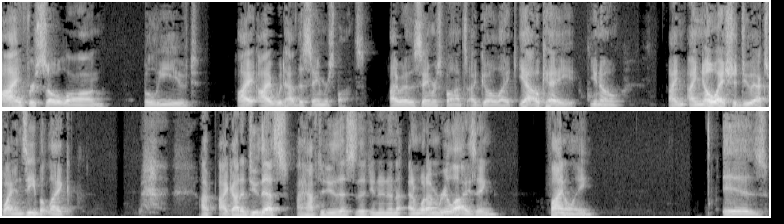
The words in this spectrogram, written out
I, for so long, believed I, I would have the same response. I would have the same response. I'd go like, yeah, okay, you know, I, I know I should do X, Y, and Z, but like, I, I got to do this. I have to do this. That you know, and what I'm realizing, finally, is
